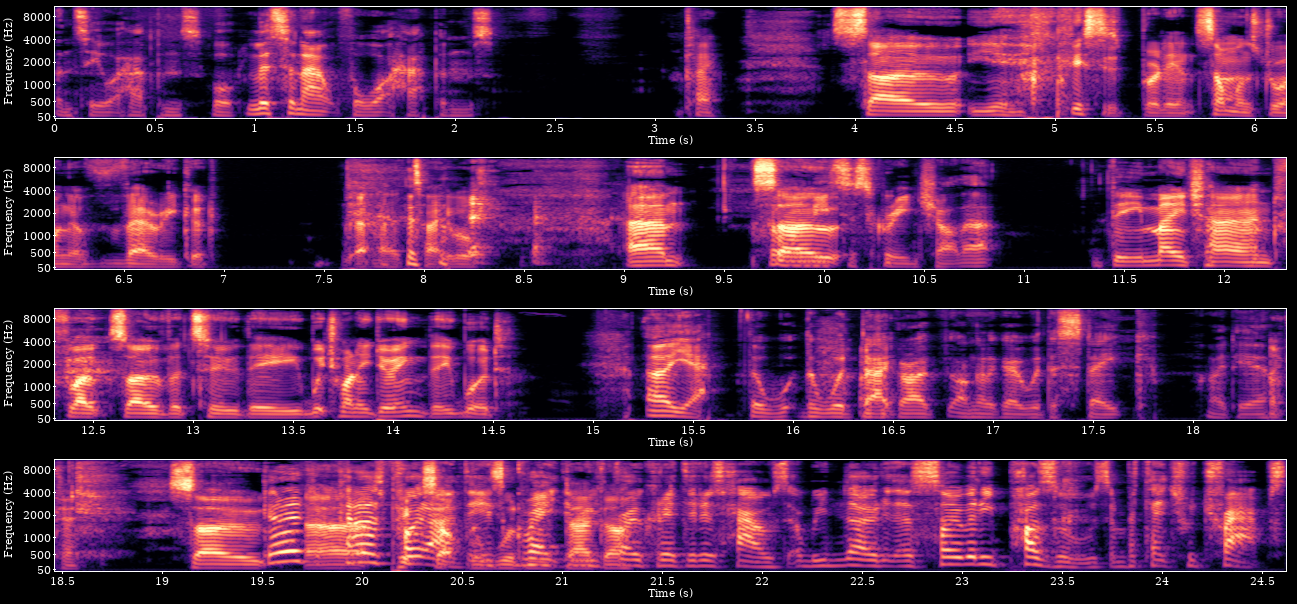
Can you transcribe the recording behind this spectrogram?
and see what happens, or listen out for what happens. Okay, so you this is brilliant. Someone's drawing a very good uh, table. um, Someone so needs to screenshot that. the mage hand floats over to the which one are you doing? The wood. Uh, yeah, the the wood dagger. I, I'm going to go with the stake idea. Okay, so Can I, uh, can I just point out that it's wooden great that we've broken into this house and we know that there's so many puzzles and potential traps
